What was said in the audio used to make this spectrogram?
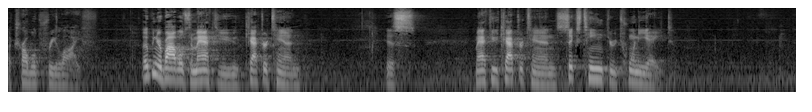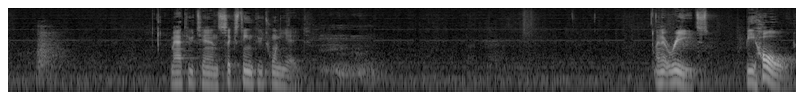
a troubled free life? Open your Bibles to Matthew chapter 10. It's Matthew chapter 10, 16 through 28. Matthew 10, 16 through 28. And it reads Behold,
